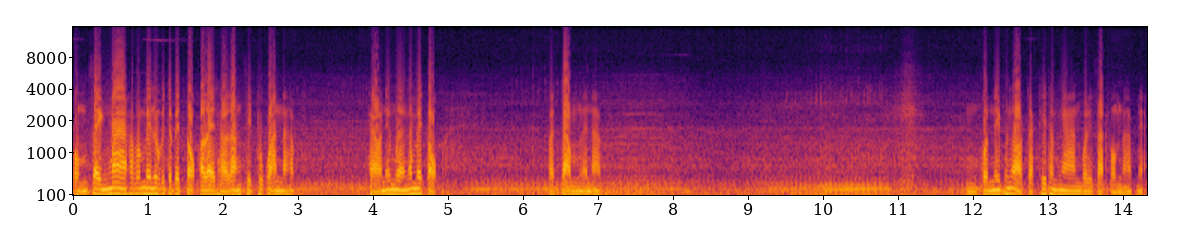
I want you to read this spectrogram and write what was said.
ผมเซ็งมากครับเพราะไม่รู้ว่าจะไปตกอะไรแถวรังสิตทุกวันนะครับ แถวในเมืองก็ไม่ตก ประจำเลยนะครับคนนี้เพิ่งออกจากที่ทำงานบริษัทผมนะครับ เนี่ย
